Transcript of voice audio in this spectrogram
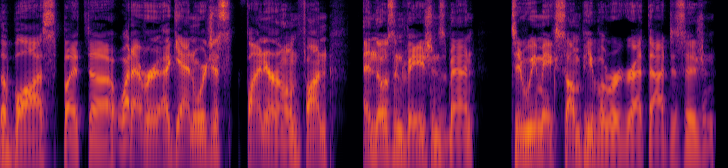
the boss, but uh, whatever. Again, we're just finding our own fun. And those invasions, man, did we make some people regret that decision?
